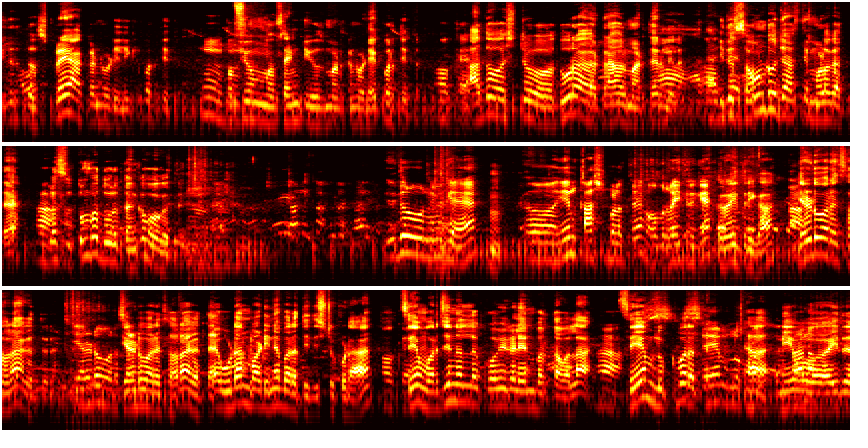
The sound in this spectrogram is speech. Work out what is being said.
ಇದ್ರದ್ದು ಸ್ಪ್ರೇ ಹಾಕೊಂಡು ಹೊಡಿಲಿಕ್ಕೆ ಬರ್ತಿತ್ತು. ಪರ್ಫ್ಯೂಮ್ ಸೆಂಟ್ ಯೂಸ್ ಮಾಡ್ಕೊಂಡು ಹೊಡಿಯಕ್ ಬರ್ತಿತ್ತು. ಓಕೆ ಅದು ಅಷ್ಟು ದೂರ ಟ್ರಾವೆಲ್ ಮಾಡ್ತಾ ಇರ್ಲಿಲ್ಲ. ಇದು ಸೌಂಡು ಜಾಸ್ತಿ ಮೊಳಗತ್ತೆ ಪ್ಲಸ್ ತುಂಬಾ ದೂರ ತನಕ ಹೋಗುತ್ತೆ. ಇದು ನಿಮ್ಗೆ ಏನ್ ಕಾಸ್ಟ್ ಬೀಳುತ್ತೆ ಒಬ್ಬ ರೈತರಿಗೆ? ರೈತರಿಗ? ಎರಡೂವರೆ ಸಾವಿರ ಆಗುತ್ತೆ. ಎರಡು ವರ್ಷ ಎರಡೂವರೆ ಸಾವಿರ ಆಗುತ್ತೆ. ವುಡನ್ ಬಾಡಿನೇ ಬರುತ್ತೆ ಇದಿಷ್ಟು ಕೂಡ. ಸೇಮ್ ಒರಿಜಿನಲ್ ಕೋವಿಗಳು ಏನ್ ಬರ್ತಾವಲ್ಲ? ಸೇಮ್ ಲುಕ್ ಬರುತ್ತೆ. ಹಾ, ನೀವು ಇದು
